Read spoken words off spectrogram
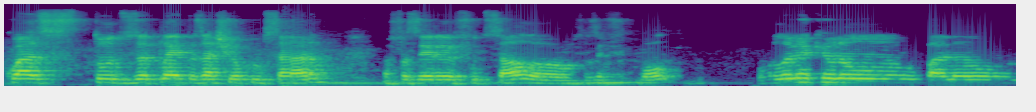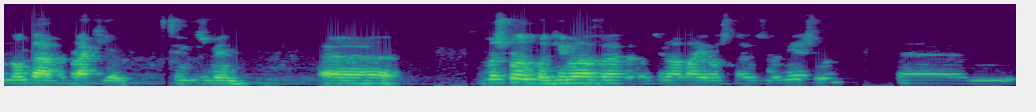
quase todos os atletas, acho eu, começaram a fazer futsal ou a fazer futebol. O problema é que eu não, pá, não, não dava para aquilo, simplesmente. Uh, mas pronto, continuava, continuava a ir aos treinos na mesma. Uh,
